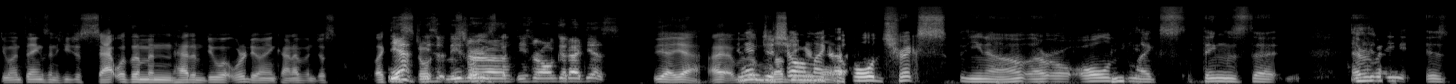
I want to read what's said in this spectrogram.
doing things, and if you just sat with them and had them do what we're doing, kind of, and just like Yeah, sto- these are these are uh, that- these are all good ideas. yeah, yeah. I, I and just to showing like more. the old tricks, you know, or, or old like things that everybody is.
